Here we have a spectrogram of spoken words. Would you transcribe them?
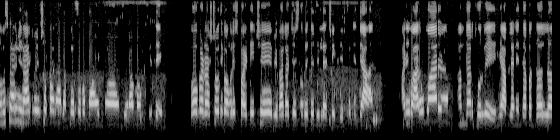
नमस्कार मी राज वेळशोपन आज आपल्यासोबत आहेत अ, शिवराम भाऊ शिंदे. हो, व आपण राष्ट्रवादी काँग्रेस पार्टीचे विभागाचे समेत जिल्ह्याचे ज्येष्ठ नेते आहात. आणि वारंवार आमदार थोरवे हे आपल्या नेत्याबद्दल अ,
